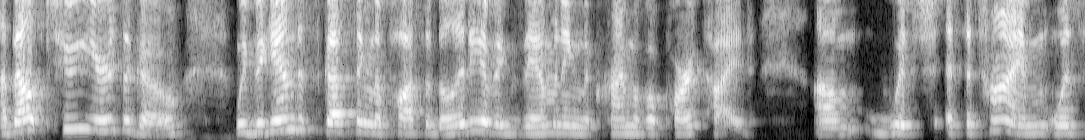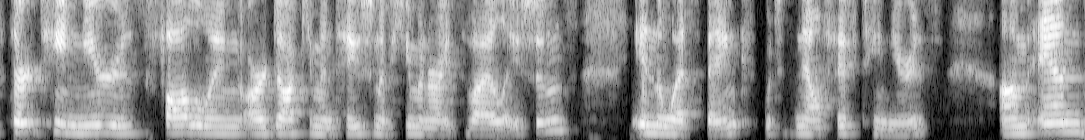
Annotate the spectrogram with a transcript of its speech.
About two years ago, we began discussing the possibility of examining the crime of apartheid, um, which at the time was 13 years following our documentation of human rights violations in the West Bank, which is now 15 years, um, and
